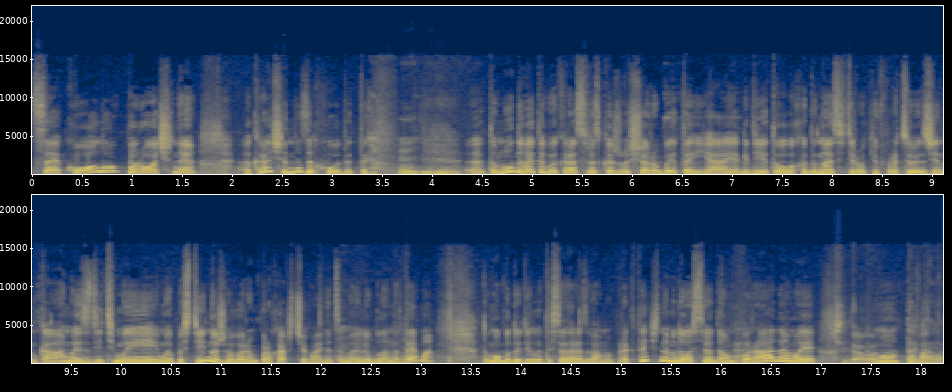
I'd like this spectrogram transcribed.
це коло порочне е, краще не заходити. Е, Тому давайте якраз розкажу, що робити. Я, як дієтолог, 11 років працюю з жінками, з дітьми. і Ми постійно ж говоримо про харчування. Це моя улюблена тема. Тому буду ділитися зараз з вами практичним досвідом, порадами. Чудово. Тому давай. Чудово.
